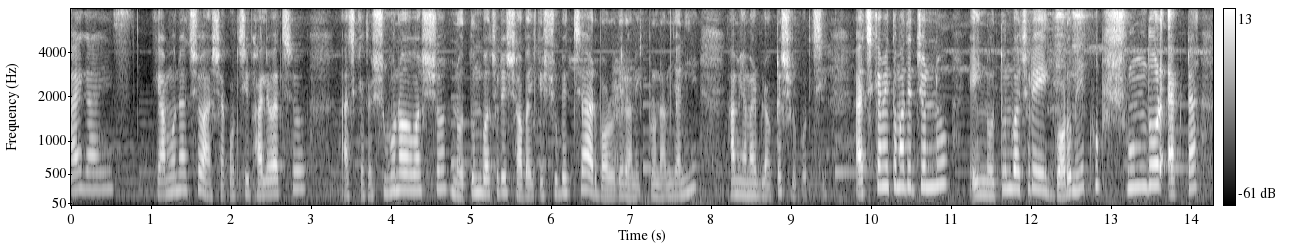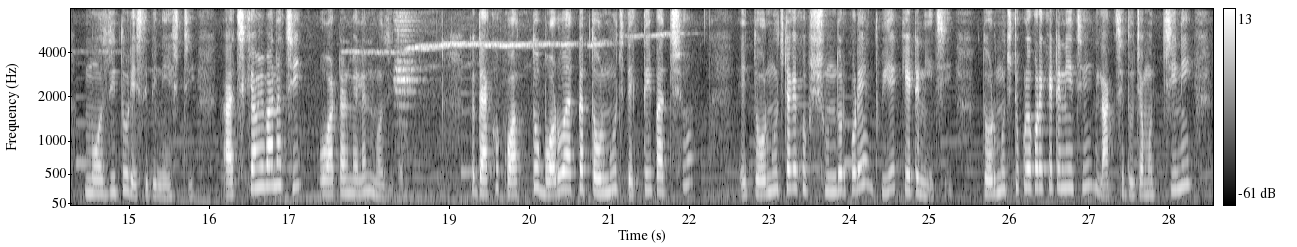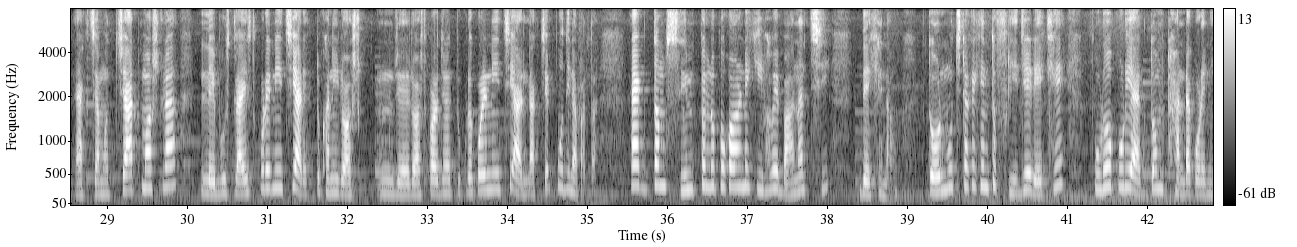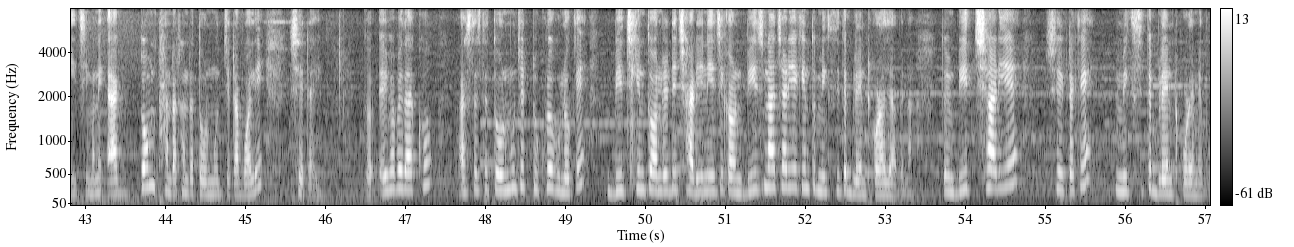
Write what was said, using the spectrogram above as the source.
Hi guys কেমন আছো? আশা করছি ভালো আছো। আজকে তো শুভ নববর্ষ। নতুন বছরের সবাইকে শুভেচ্ছা আর বড়দের অনেক প্রণাম জানিয়ে আমি আমার ব্লগটা শুরু করছি। আজকে আমি তোমাদের জন্য এই নতুন বছরে এই গরমে খুব সুন্দর একটা মসজিদ রেসিপি নিয়ে এসেছি। আজকে আমি বানাচ্ছি ওয়াটারমেলন মসজিদ তো দেখো কত বড় একটা তরমুজ দেখতেই পাচ্ছ। এই তরমুজটাকে খুব সুন্দর করে ধুয়ে কেটে নিয়েছি। তরমুজ টুকরো করে কেটে নিয়েছি, লাগছে দু চামচ চিনি, এক চামচ চাট মশলা, লেবু স্লাইস করে নিয়েছি আর একটুখানি রস যে রস করার জন্য টুকরো করে নিয়েছি আর লাগছে পুদিনা পাতা। একদম সিম্পল উপকরণে কীভাবে বানাচ্ছি, দেখে নাও। তরমুজটাকে কিন্তু ফ্রিজে রেখে পুরোপুরি একদম ঠান্ডা করে নিয়েছি মানে একদম ঠান্ডা ঠান্ডা তরমুজ যেটা বলে সেটাই। তো এইভাবে দেখো আস্তে আস্তে তরমুজের টুকরোগুলোকে বীজ কিন্তু অলরেডি ছাড়িয়ে নিয়েছি। কারণ বীজ না ছাড়িয়ে কিন্তু মিক্সিতে ব্লেন্ড করা যাবে না। তো আমি বীজ ছাড়িয়ে সেটাকে মিক্সিতে ব্লেন্ড করে নেব।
